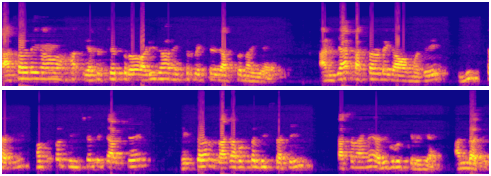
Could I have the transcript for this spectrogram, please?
कासारडे गाव हा याचं क्षेत्र अडीच हजार हेक्टरपेक्षा जास्त नाही आहे. आणि या कासारडे गावामध्ये लीजसाठी फक्त तीनशे ते चारशे हेक्टर जागा फक्त लीजसाठी शासनाने अधिकृत केलेली आहे अंदाजे.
